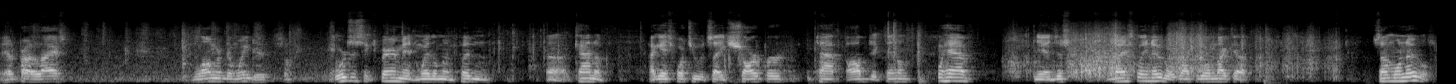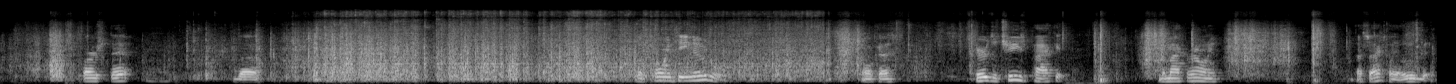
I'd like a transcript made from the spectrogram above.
It'll probably last longer than we do. So we're just experimenting with them and putting uh, kind of, I guess, what you would say, sharper type object in them. We have, yeah, just basically noodles like you're gonna make a someone noodles. First step, the the pointy noodles. Okay. Here's a cheese packet, the macaroni. That's actually a little bit.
